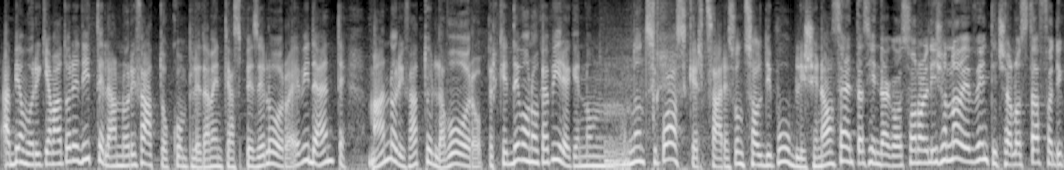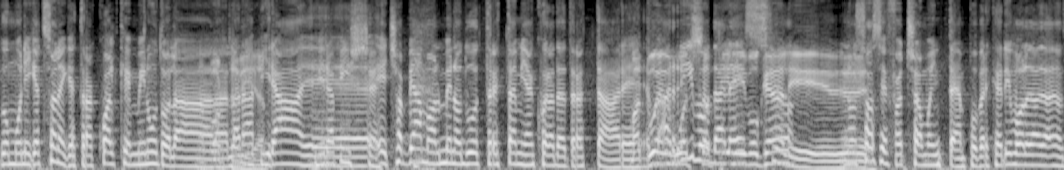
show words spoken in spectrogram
abbiamo richiamato le ditte, l'hanno rifatto completamente a spese loro, è evidente, ma hanno rifatto il lavoro perché devono capire che non, non si può scherzare, sono soldi pubblici, no? Senta Sindaco, sono le 19.20, c'è lo staff di comunicazione che tra qualche minuto la, La rapirà Mi rapisce. e, e ci abbiamo almeno due o tre temi ancora da trattare. Ma due arrivo da Alessio, vocali, eh. non so se facciamo in tempo perché arrivo da-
